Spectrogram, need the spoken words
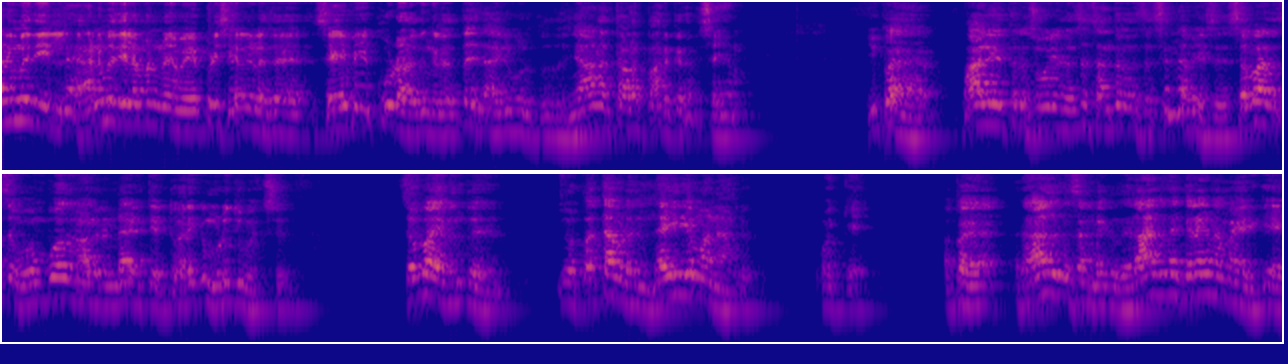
அனுமதி இல்லை. அனுமதி இல்லாமல் நம்ம எப்படி செயல்களை செய்யவே கூடாதுங்கிறத இது அறிவுறுத்துது. ஞானத்தால் பார்க்குற விஷயம். இப்போ பாலியத்தில் சூரிய தசை சந்திர தசை சின்ன வயசு செவ்வாய் தசை ஒம்பது நாலு ரெண்டாயிரத்தி எட்டு வரைக்கும் முடிஞ்சு போச்சு. செவ்வாய் வந்து பத்தாம் இடத்துல தைரியமான ஆள். ஓகே. அப்போ ராகு தசை நடக்குது ராகு தான் கிரகணமாக இருக்கே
